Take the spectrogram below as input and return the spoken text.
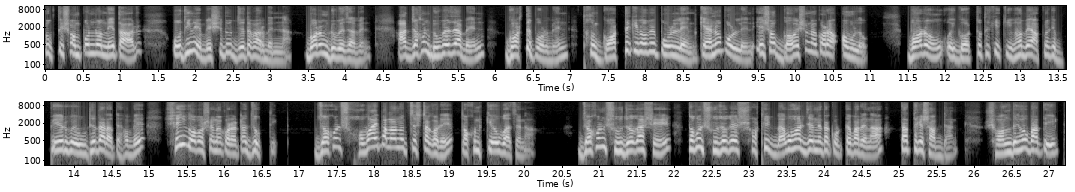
শক্তি সম্পন্ন নেতার অধীনে বেশি দূর যেতে পারবেন না, বরং ডুবে যাবেন। আর যখন ডুবে যাবেন, গর্তে পড়বেন, তখন গর্তে কীভাবে পড়লেন, কেন পড়লেন, এসব গবেষণা করা অমূলক। বরং ওই গর্ত থেকে কীভাবে আপনাকে বের হয়ে উঠে দাঁড়াতে হবে, সেই গবেষণা করাটা যৌক্তিক। যখন সবাই পালানোর চেষ্টা করে, তখন কেউ বাঁচে না। যখন সুযোগ আসে, তখন সুযোগের সঠিক ব্যবহার যে নেতা করতে পারে না, তার থেকে সাবধান। সন্দেহবাতিক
